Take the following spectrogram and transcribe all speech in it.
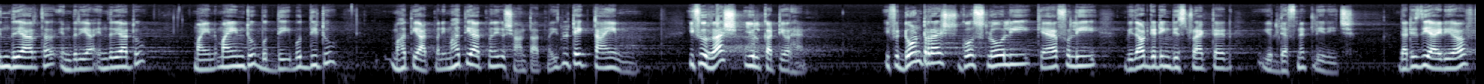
Indriyartha, Indriya, Indriya to mind, mind to buddhi, buddhi to Mahati Atmani, Mahati Atmani to Shantatmani. It will take time. If you rush, you will cut your hand. If you don't rush, go slowly, carefully, without getting distracted, you'll definitely reach. That is the idea of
